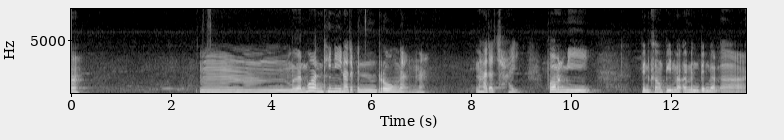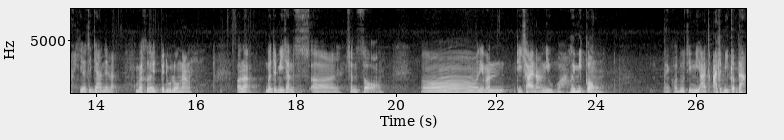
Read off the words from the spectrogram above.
ออืม เหมือนว่าที่นี่น่าจะเป็นโรงหนังนะ น่าจะใช่ เพราะมันมีเป็นเครื่องปิ้นท์แบบเอ้ยมันเป็นแบบเอ่อเฮียสักอย่างเนี่ยแหละไม่เคยไปดูโรงหนัง เอาล่ะเหมือนจะมีชั้นเอ่อชั้นสอง อ๋อ นี่มันที่ฉายหนังนี่หว่า เฮ้ยมีกล่อง ไหนขอดูซิมีอาจอาจจะมีกับดัก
